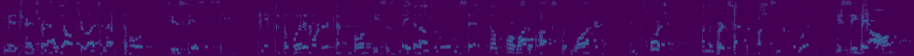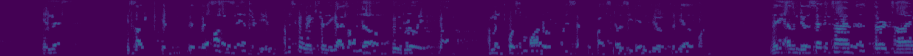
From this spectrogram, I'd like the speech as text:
He made a trench around the altar large enough to hold two spheres of seed. And he put the wood in order, cut the bowl in pieces, laid it on the wood, and said, Fill four water pots with water, it on the burnt sacrifice and the wood. You see Baal in this? He's like, if, if Baal hasn't answered you, I'm just going to make sure that you guys all know who's really God. I'm going to pour some water over my sacrifice. Notice he didn't do it for the other one. And then he has him do it a second time, then a third time.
